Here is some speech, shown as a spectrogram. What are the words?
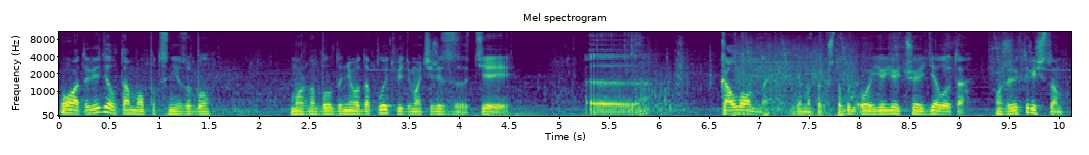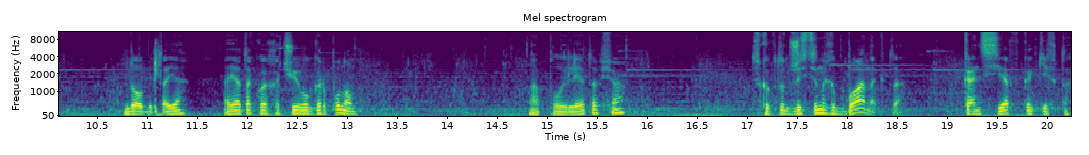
О, ты видел, там опыт снизу был. Можно было до него доплыть, видимо, через те э, колонны, где мы только что были. Ой-ой-ой, что я делаю-то? Он же электричеством долбит, а я... А я такой хочу его гарпуном. Оплыли это все. Сколько тут жестяных банок-то? Консерв каких-то.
